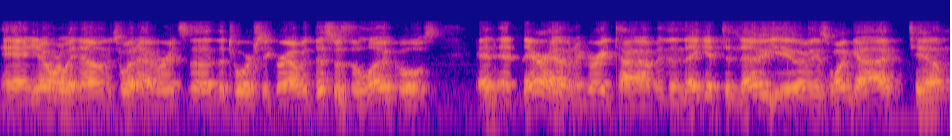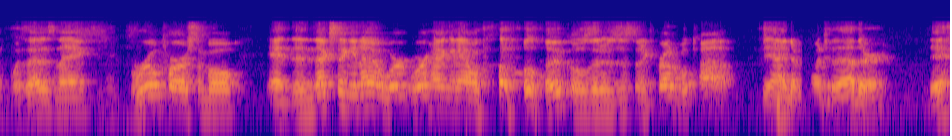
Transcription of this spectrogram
and you don't really know them. It's whatever. It's the the touristy crowd, but this was the locals. And, and they're having a great time, and then they get to know you. I mean, this one guy, Tim, was that his name? Real personable, and the next thing you know, we're, we're hanging out with all the locals, and it was just an incredible time. yeah, I ended up going to the other Yeah,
